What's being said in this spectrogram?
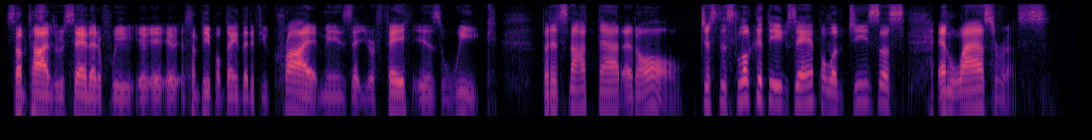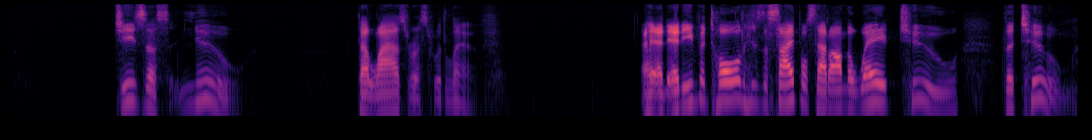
Sometimes we say that if we, it, it, some people think that if you cry, it means that your faith is weak. But it's not that at all. Just this look at the example of Jesus and Lazarus. Jesus knew that Lazarus would live. And, and even told his disciples that on the way to the tomb.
